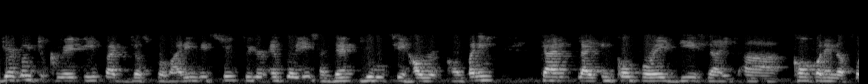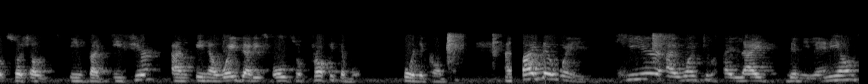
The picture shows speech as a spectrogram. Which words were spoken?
you're going to create impact just providing this to, to your employees, and then you will see how your company can like incorporate this like uh, component of social impact easier and in a way that is also profitable for the company. And by the way, here I want to highlight the millennials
